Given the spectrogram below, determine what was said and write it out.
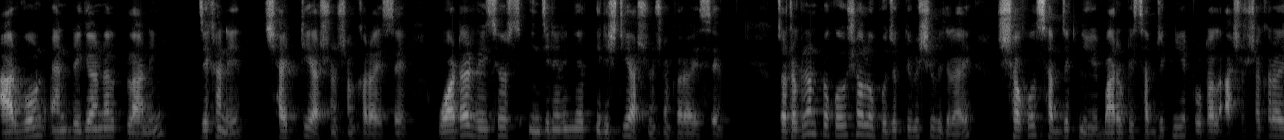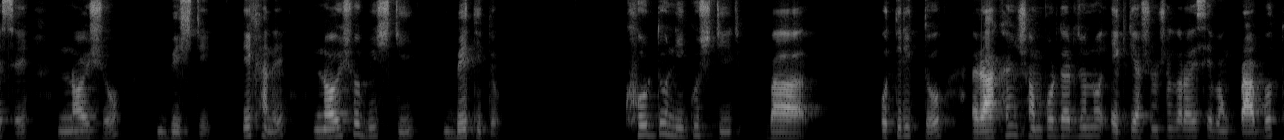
আরবন অ্যান্ড রিজিওনাল প্ল্যানিং, যেখানে ষাটটি আসন সংখ্যা রয়েছে। ওয়াটার রিসোর্স ইঞ্জিনিয়ারিংয়ে তিরিশটি আসন সংখ্যা রয়েছে। চট্টগ্রাম প্রকৌশল ও প্রযুক্তি বিশ্ববিদ্যালয়ে সকল সাবজেক্ট নিয়ে বারোটি সাবজেক্ট নিয়ে টোটাল আসন সংখ্যা রয়েছে নয়শো বিশটি এখানে নয়শো বিশটি ব্যতীত। ক্ষুদ্র নিগোষ্ঠীর বা অতিরিক্ত রাখাইন সম্প্রদায়ের জন্য একটি আসন সংখ্যা রয়েছে এবং পার্বত্য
